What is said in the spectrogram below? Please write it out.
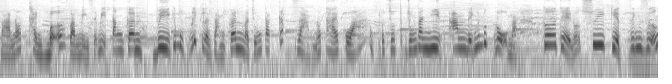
và nó thành mỡ và mình sẽ bị tăng cân. Vì cái mục đích là giảm cân mà chúng ta cắt giảm nó thái quá, chúng ta nhịn ăn đến cái mức độ mà cơ thể nó suy kiệt dinh dưỡng,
